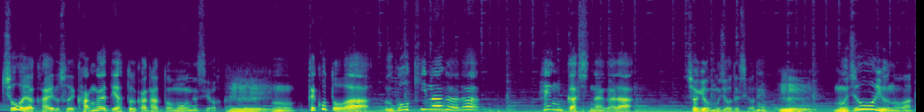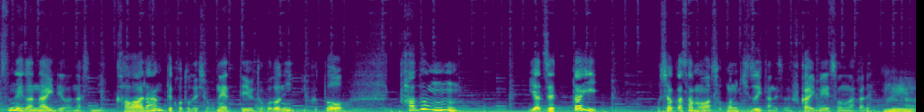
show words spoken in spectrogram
蝶やカエルそれ考えてやっとるかなと思うんですよ。ううんん、ってことは動きながら変化しながら諸行無常ですよね。うん。無常いうのは常がないではなしに変わらんってことでしょうねっていうところに行くと多分いや絶対お釈迦様はそこに気づいたんですよね。深い瞑想の中で。うん。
